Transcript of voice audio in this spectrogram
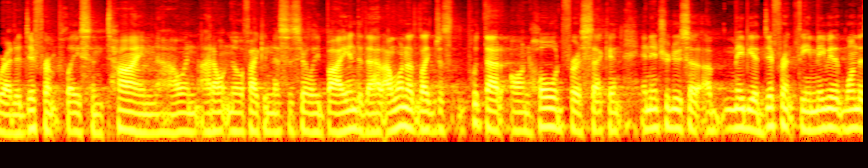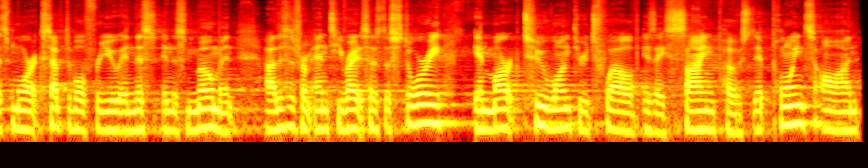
We're at a different place in time now, and I don't know if I can necessarily buy into that. I want to like just put that on hold for a second and introduce a, a maybe a different theme, maybe one that's more acceptable for you in this in this moment. Uh, this is from N.T. Wright. It says the story in Mark 2, 1 through 12 is a signpost. It points on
